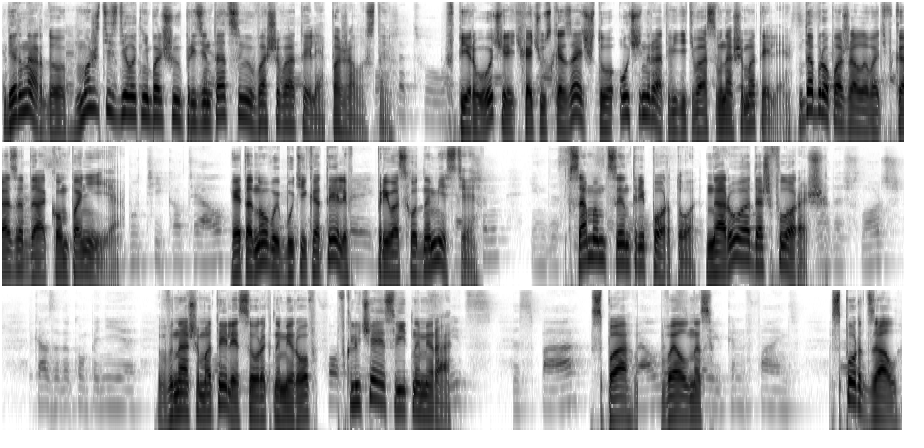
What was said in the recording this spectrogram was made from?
Бернардо, можете сделать небольшую презентацию вашего отеля, пожалуйста? В первую очередь хочу сказать, что очень рад видеть вас в нашем отеле. Добро пожаловать в Каза да Компания. Это новый бутик-отель в превосходном месте, в самом центре Порту, на Руа даш Флореш. В нашем отеле 40 номеров, включая свит-номера, спа, wellness, спортзал,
